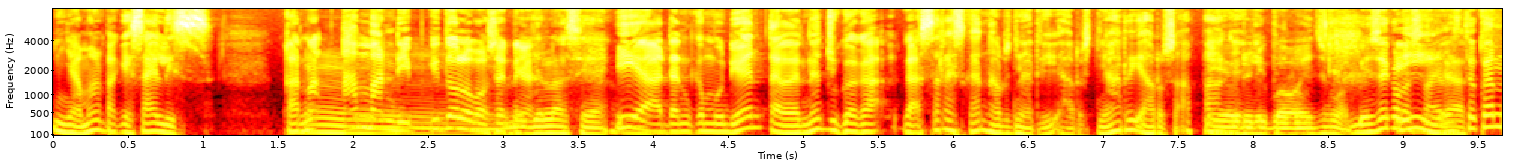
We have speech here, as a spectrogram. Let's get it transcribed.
nyaman pakai stylist. Karena aman dip gitu loh maksudnya. jelas ya. Iya dan kemudian talentnya juga gak, gak stres kan harus nyari harus nyari harus apa Iya udah gitu dibawain semua. Biasanya kalau Iya. stylist itu kan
